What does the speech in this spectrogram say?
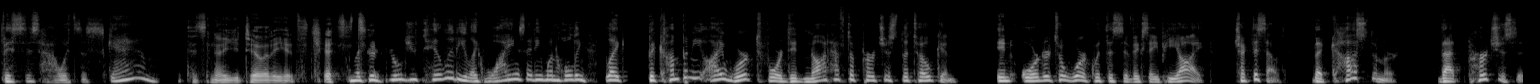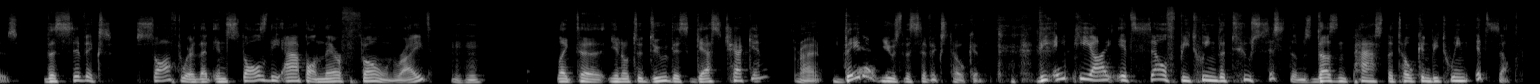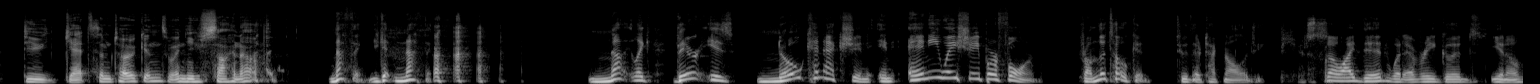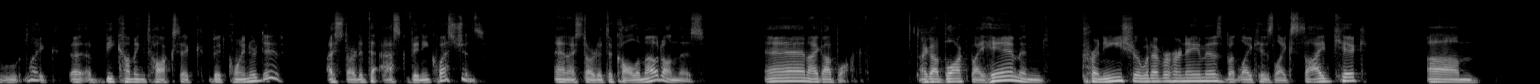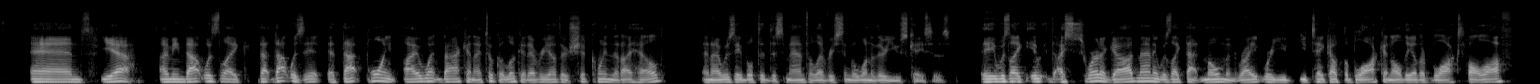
this is how it's a scam. There's no utility. It's just Like there's no utility. Like, why is anyone holding like the company I worked for did not have to purchase the token in order to work with the Civics API. Check this out. The customer that purchases the Civics software that installs the app on their phone, right? Mhm. Like to, you know, to do this guest check-in, right. they don't use the civics token the api itself between the two systems doesn't pass the token between itself Do you get some tokens when you sign up? nothing. You get nothing. Not like there is no connection in any way shape or form from the token to their technology. Beautiful. so i did what every good you know like uh, becoming toxic bitcoiner did. I started to ask vinny questions and i started to call him out on this and i got blocked. I got blocked by him and pranish or whatever her name is but like his like sidekick. Um and yeah i mean that was like that that was it. At that point i went back and i took a look at every other shitcoin that i held and i was able to dismantle every single one of their use cases. It was like it, i swear to god man it was like that moment right where you you take out the block and all the other blocks fall off.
